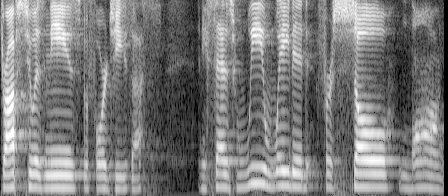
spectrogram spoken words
drops to his knees before Jesus and he says, We waited for so long.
